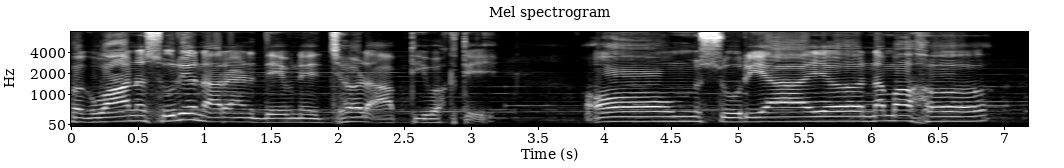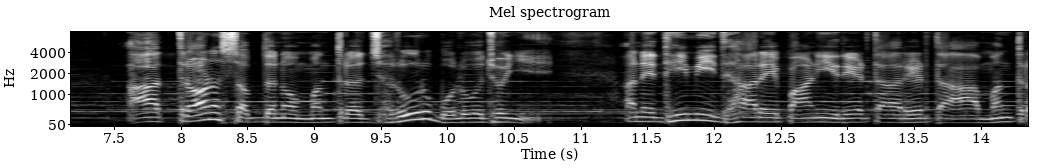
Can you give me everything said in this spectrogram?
ભગવાન સૂર્યનારાયણ દેવને જળ આપતી વખતે ઓમ સૂર્યાય નમઃ આ ત્રણ શબ્દનો મંત્ર જરૂર બોલવો જોઈએ અને ધીમી ધારે પાણી રેડતા રેડતા આ મંત્ર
